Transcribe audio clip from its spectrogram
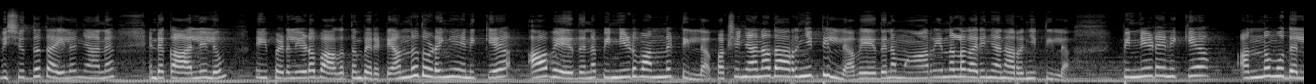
വിശുദ്ധ തൈലം ഞാൻ എന്റെ കാലിലും ഈ പെടലിയുടെ ഭാഗത്തും പെരട്ടി. അന്ന് തുടങ്ങി എനിക്ക് ആ വേദന പിന്നീട് വന്നിട്ടില്ല. പക്ഷെ ഞാൻ അത് അറിഞ്ഞിട്ടില്ല. വേദന മാറി എന്നുള്ള കാര്യം ഞാൻ അറിഞ്ഞിട്ടില്ല. പിന്നീട് എനിക്ക് അന്ന് മുതൽ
